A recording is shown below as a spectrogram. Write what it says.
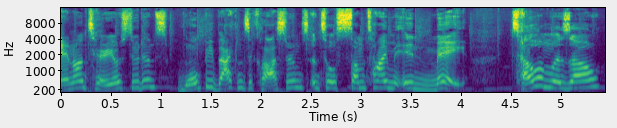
and Ontario students won't be back into classrooms until sometime in May. Tell them, Lizzo.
